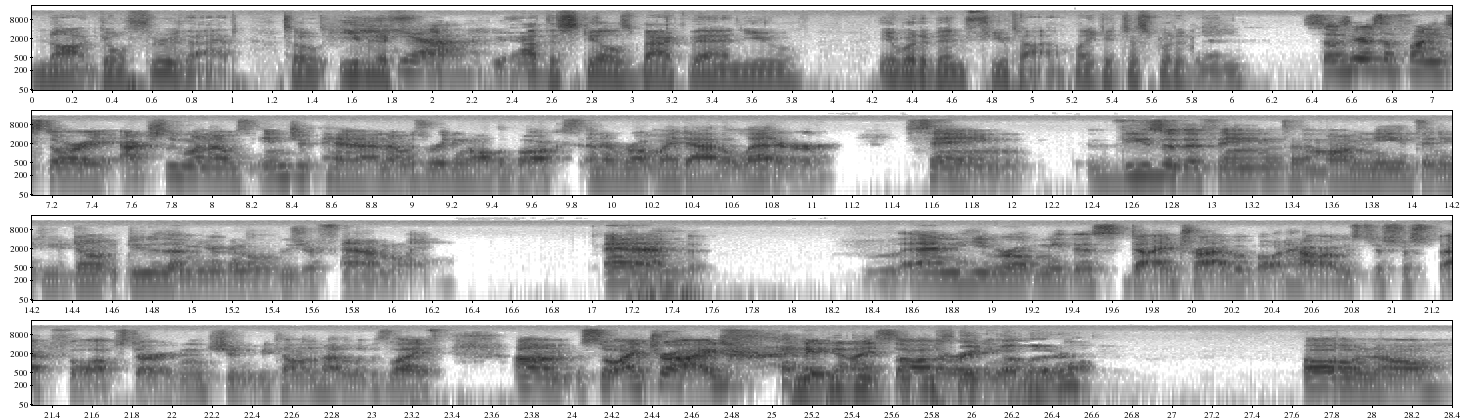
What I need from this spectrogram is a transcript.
not go through that. So even if Yeah. you had the skills back then, you it would have been futile. Like it just would have been. So here's a funny story. Actually, when I was in Japan, I was reading all the books and I wrote my dad a letter saying, These are the things that mom needs. And if you don't do them, you're going to lose your family. And and he wrote me this diatribe about how I was disrespectful, upstart, and shouldn't be telling him how to live his life. Um, so I tried, right? And I saw the writing that on the letter? wall. Oh no.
